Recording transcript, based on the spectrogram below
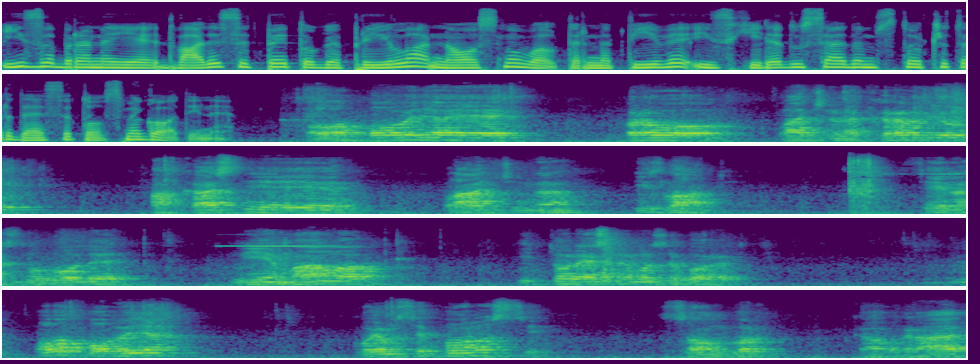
izabrana je 25. aprila na osnovu alternative iz 1748. godine. Ova povelja je prvo plaćena krvlju, a kasnije je plaćena i zlatom. Cena slobode nije mala i to ne smemo zaboraviti. Ova povelja kojom se ponosi Sombor kao grad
